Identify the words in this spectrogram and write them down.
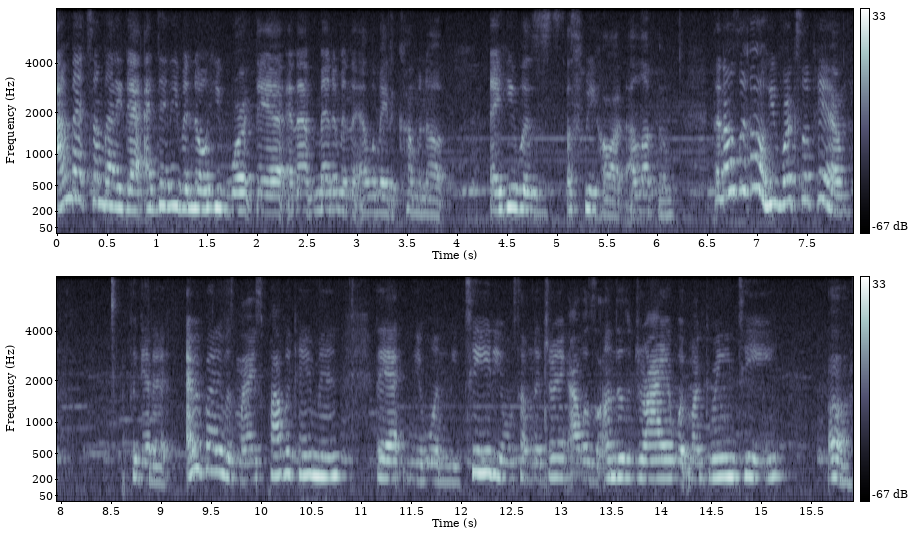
I met somebody that I didn't even know he worked there and I met him in the elevator coming up and he was a sweetheart. I loved him. Then I was like, oh, he works up here. Forget it. Everybody was nice. Papa came in. They had, you want any tea? Do you want something to drink? I was under the dryer with my green tea. Oh.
